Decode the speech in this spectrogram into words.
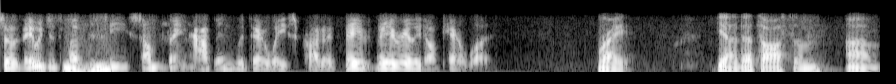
So they would just love mm-hmm. to see something happen with their waste product. They they really don't care what. Right. Yeah, that's awesome. Um,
